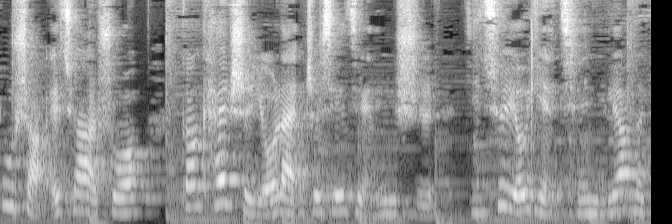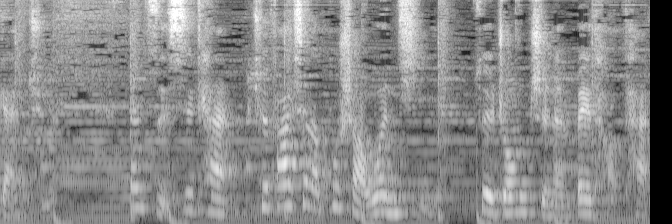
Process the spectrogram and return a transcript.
不少 HR 说，刚开始浏览这些简历时，的确有眼前一亮的感觉，但仔细看却发现了不少问题，最终只能被淘汰。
